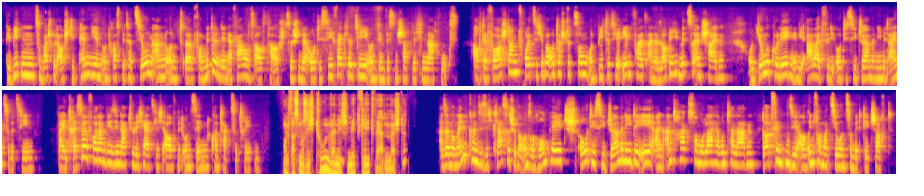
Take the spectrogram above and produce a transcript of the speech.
Wir bieten zum Beispiel auch Stipendien und Hospitationen an und äh, vermitteln den Erfahrungsaustausch zwischen der OTC-Faculty und dem wissenschaftlichen Nachwuchs. Auch der Vorstand freut sich über Unterstützung und bietet hier ebenfalls eine Lobby mitzuentscheiden und junge Kollegen in die Arbeit für die OTC Germany mit einzubeziehen. Bei Interesse fordern wir Sie natürlich herzlich auf, mit uns in Kontakt zu treten. Und was muss ich tun, wenn ich Mitglied werden möchte? Also im Moment können Sie sich klassisch über unsere Homepage otcgermany.de ein Antragsformular herunterladen. Dort finden Sie auch Informationen zur Mitgliedschaft.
